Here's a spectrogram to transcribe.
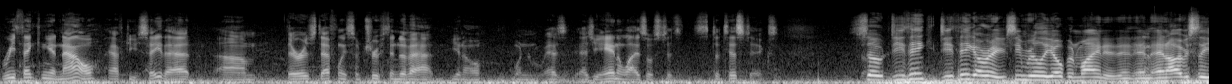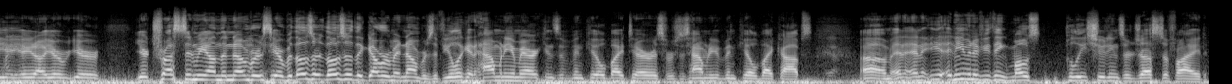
rethinking it now after you say that, um, there is definitely some truth into that. You know, when as as you analyze those st- statistics. So, do you think do you think all right? You seem really open minded, and, and, and obviously, you, you know, you're you're you're trusting me on the numbers here, but those are those are the government numbers. If you look at how many Americans have been killed by terrorists versus how many have been killed by cops, um, and, and and even if you think most police shootings are justified,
